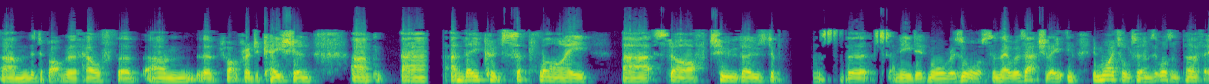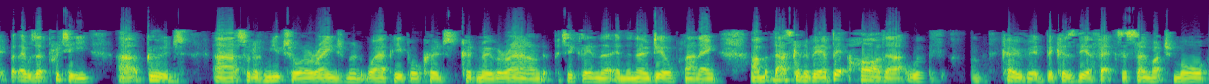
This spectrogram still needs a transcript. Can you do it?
Um, the Department of Health, the, um, the Department for Education, um, uh, and they could supply uh, staff to those departments that needed more resource. And there was actually, in, in Whitehall terms, it wasn't perfect, but there was a pretty uh, good uh, sort of mutual arrangement where people could could move around, particularly in the in the no deal planning. Um, that's going to be a bit harder with um, COVID because the effects are so much more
